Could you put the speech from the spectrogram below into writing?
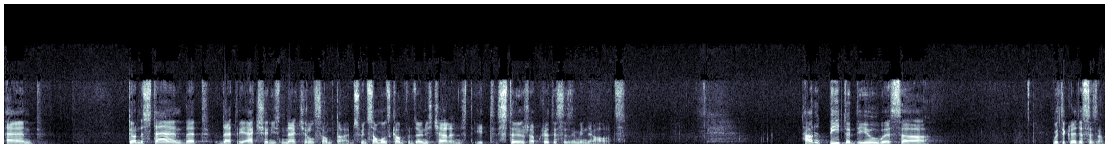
And to understand that that reaction is natural sometimes. When someone's comfort zone is challenged, it stirs up criticism in their hearts. How did Peter deal with uh, with the criticism.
